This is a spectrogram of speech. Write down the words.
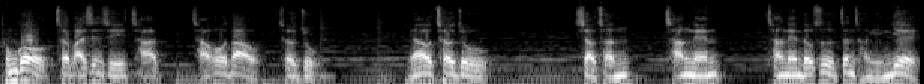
通过车牌信息查查获到车主，然后车主小陈常年常年都是正常营业，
